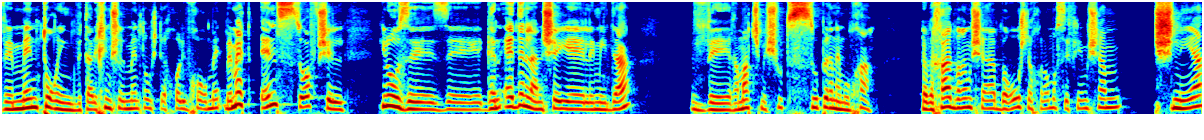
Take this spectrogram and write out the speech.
ו mentoring, ותהליכים של mentoring שאתה יכול לבחור, באמת, אין סוף של, כאילו, זה, זה גן עדן לאנשי אה, למידה, ורמת שמישות סופר נמוכה. עכשיו, אחד הדברים שהיה ברור שאנחנו לא מוסיפים שם שנייה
